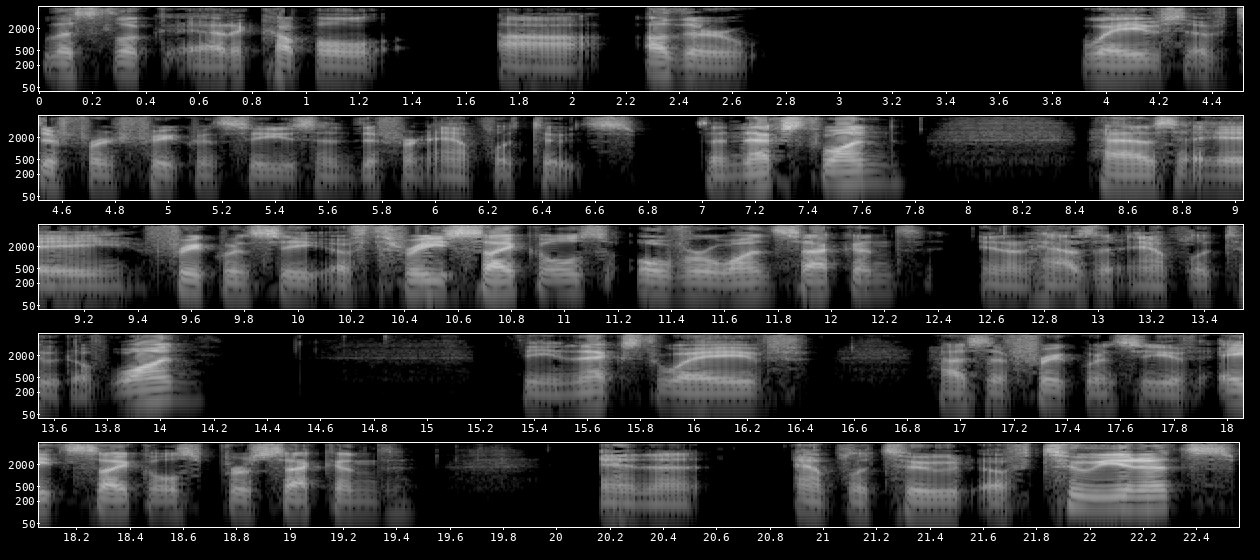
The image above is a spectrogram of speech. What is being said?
Let's look at a couple uh, other waves of different frequencies and different amplitudes. The next one has a frequency of three cycles over one second and it has an amplitude of one. The next wave has a frequency of eight cycles per second and an amplitude of two units.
